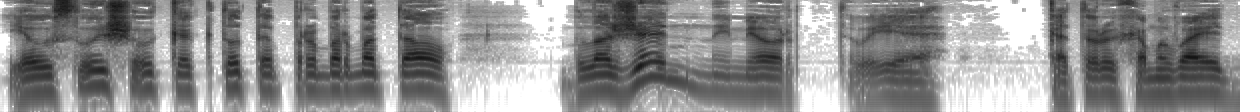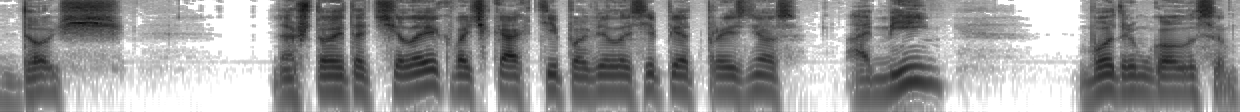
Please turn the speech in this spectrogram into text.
Я услышал, как кто-то пробормотал «Блаженны мертвые, которых омывает дождь». На что этот человек в очках типа велосипед произнес «Аминь» бодрым голосом.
